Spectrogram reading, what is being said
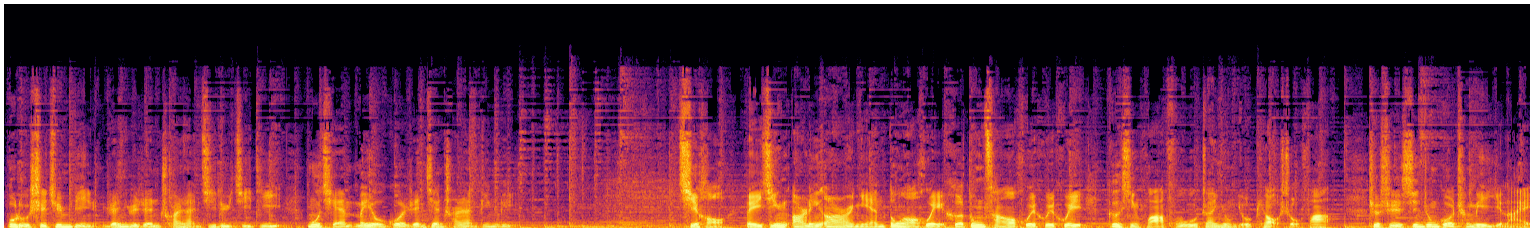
布鲁氏菌病人与人传染几率极低，目前没有过人间传染病例。七号，北京二零二二年冬奥会和冬残奥会会徽个性化服务专用邮票首发，这是新中国成立以来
